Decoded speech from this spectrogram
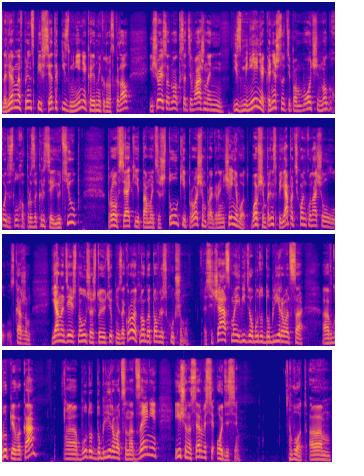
наверное, в принципе, все такие изменения коренные, которые сказал. Еще есть одно, кстати, важное изменение. Конечно, типа, очень много ходит слухов про закрытие YouTube, про всякие там эти штуки, прочим, про ограничения, вот. В общем, в принципе, я потихоньку начал, скажем, я надеюсь на лучшее, что YouTube не закроют, но готовлюсь к худшему. Сейчас мои видео будут дублироваться э, в группе ВК, э, будут дублироваться на Дзене и еще на сервисе Odyssey. Вот. Эм,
